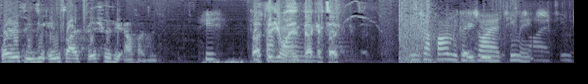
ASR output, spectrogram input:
Where is he? Is he inside fish or is he outside fish? He. I think he went back in. inside. He's not following me because he saw I had teammates. Yeah.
